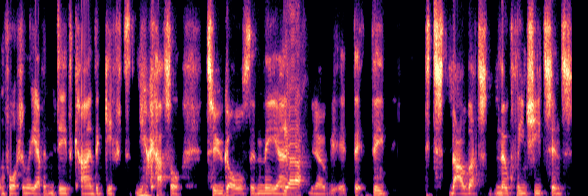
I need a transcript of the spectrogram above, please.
unfortunately, Everton did kind of gift Newcastle two goals, didn't they? And, yeah. You know, it, they now that's no clean sheet since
